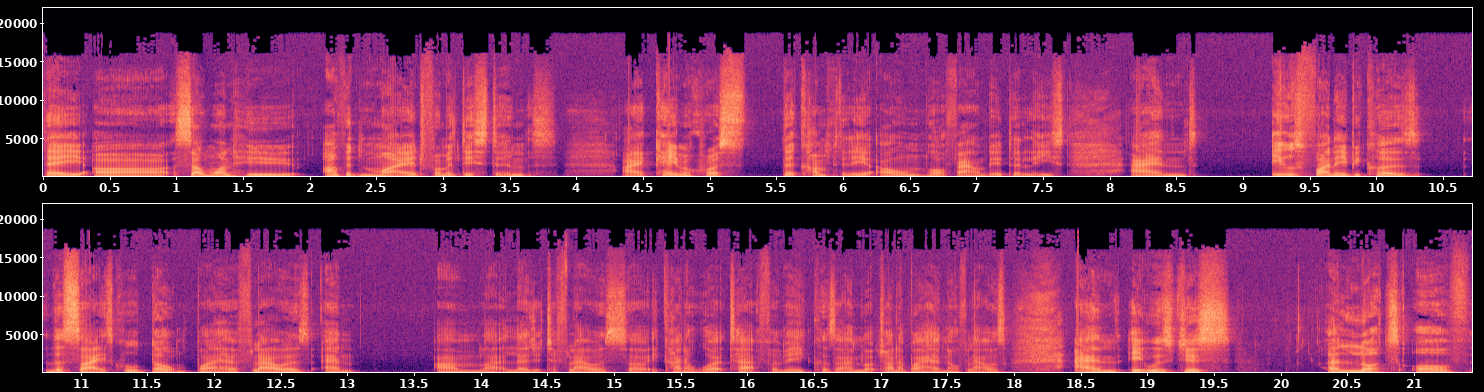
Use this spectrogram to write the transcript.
They are someone who I've admired from a distance. I came across the company they own or founded at least, and it was funny because the site is called Don't Buy Her Flowers, and I'm like allergic to flowers, so it kind of worked out for me because I'm not trying to buy her no flowers. And it was just a lot of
